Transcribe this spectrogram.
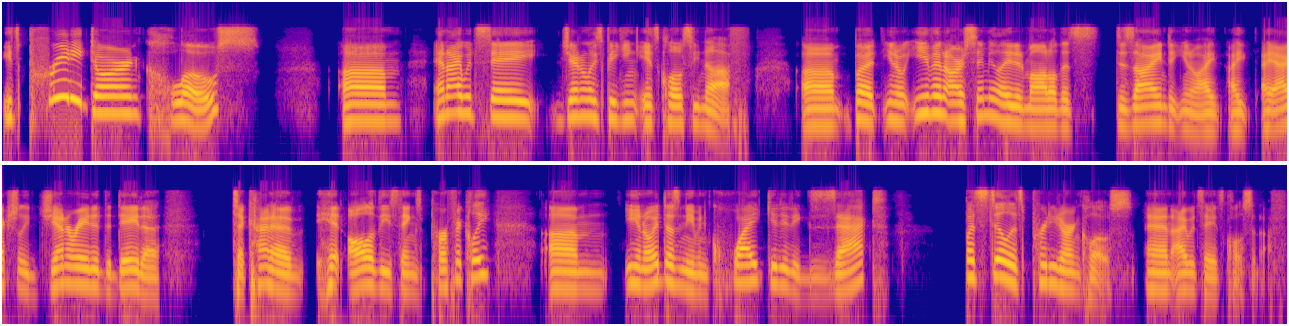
It's pretty darn close. Um, and I would say, generally speaking, it's close enough. Um, but you know, even our simulated model that's designed, to, you know, I, I, I actually generated the data to kind of hit all of these things perfectly. Um, you know, it doesn't even quite get it exact, but still it's pretty darn close. And I would say it's close enough.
